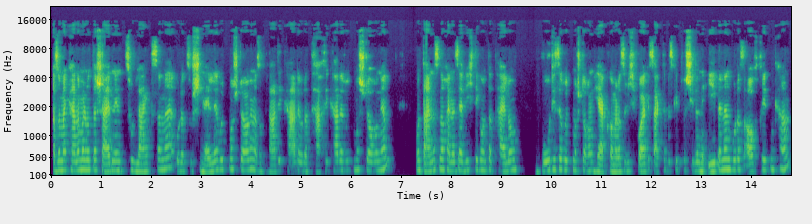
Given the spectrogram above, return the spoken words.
Also man kann einmal unterscheiden in zu langsame oder zu schnelle Rhythmusstörungen, also Bradykade oder Tachykade Rhythmusstörungen. Und dann ist noch eine sehr wichtige Unterteilung, wo diese Rhythmusstörungen herkommen. Also wie ich vorher gesagt habe, es gibt verschiedene Ebenen, wo das auftreten kann.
